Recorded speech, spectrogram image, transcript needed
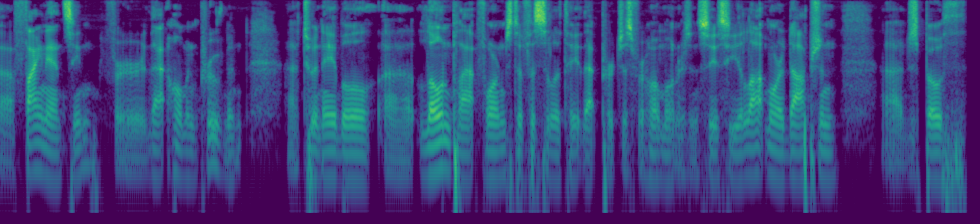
uh, financing for that home improvement uh, to enable uh, loan platforms to facilitate that purchase for homeowners. And so you see a lot more adoption, uh, just both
